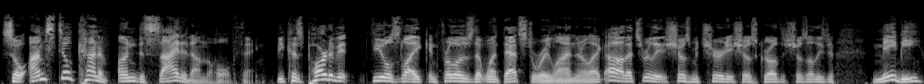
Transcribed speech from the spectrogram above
So I'm still kind of undecided on the whole thing because part of it feels like, and for those that went that storyline, they're like, oh, that's really, it shows maturity, it shows growth, it shows all these, maybe,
